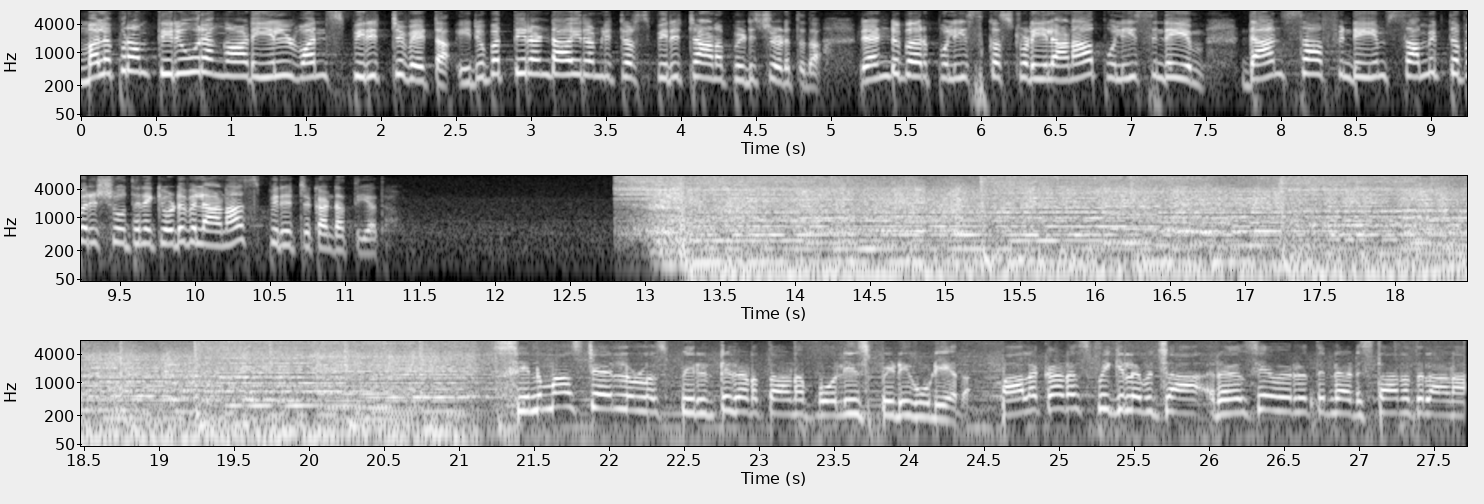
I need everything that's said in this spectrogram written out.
മലപ്പുറം തിരൂരങ്ങാടിയിൽ വൻ സ്പിരിറ്റ് വേട്ട. ഇരുപത്തിരണ്ടായിരം ലിറ്റർ സ്പിരിറ്റാണ് പിടിച്ചെടുത്തത്. രണ്ടുപേർ പോലീസ് കസ്റ്റഡിയിലാണ് പോലീസിന്റെയും ഡാൻസാഫിന്റെയും സംയുക്ത പരിശോധനയ്ക്കൊടുവിലാണ് സ്പിരിറ്റ് കണ്ടെത്തിയത്. സിനിമാ സ്റ്റൈലിലുള്ള സ്പിരിറ്റ് കടത്താണ് പോലീസ് പിടികൂടിയത്. പാലക്കാട് എസ് പിക്ക് ലഭിച്ച രഹസ്യ വിവരത്തിന്റെ അടിസ്ഥാനത്തിലാണ്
